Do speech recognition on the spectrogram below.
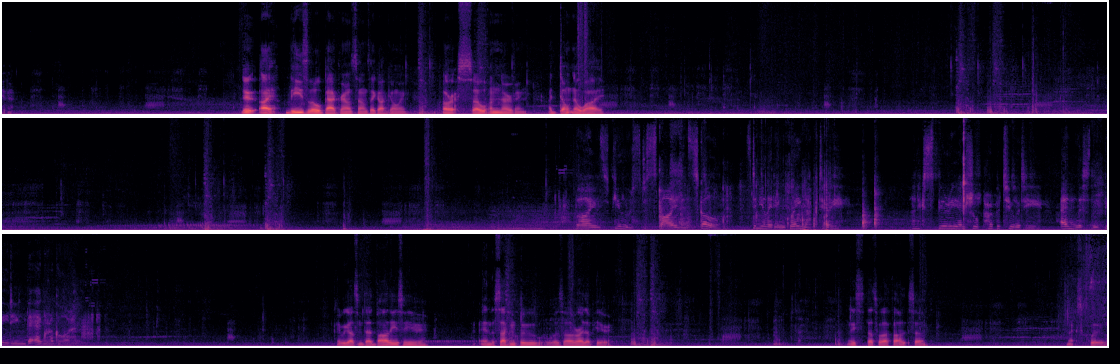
Dude, I these little background sounds they got going are so unnerving. I don't know why. Vines fuse to spine and skull, stimulating brain activity. An experiential perpetuity, endlessly feeding the egregore. Okay, we got some dead bodies here. And the second clue was uh, right up here. At least that's what I thought it said. Next clue.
